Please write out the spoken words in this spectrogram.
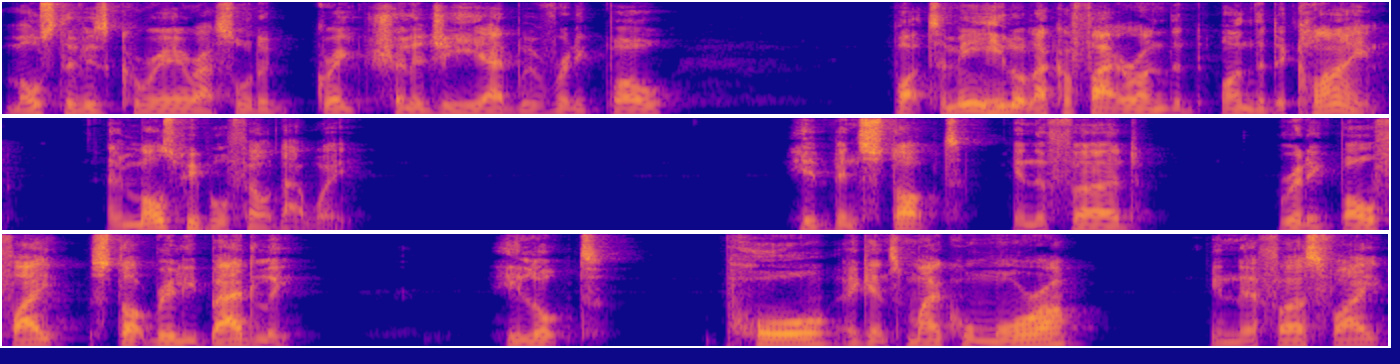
most of his career. I saw the great trilogy he had with Riddick Bowe. But to me, he looked like a fighter on the on the decline, and most people felt that way. He had been stopped in the third Riddick Bowe fight, stopped really badly. He looked poor against Michael Moorer in their first fight,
